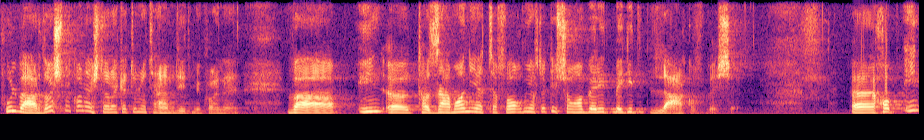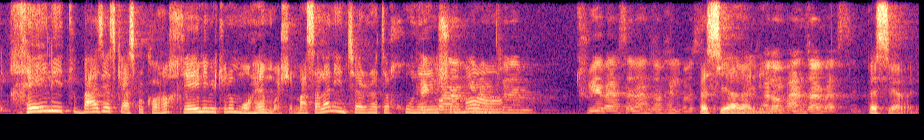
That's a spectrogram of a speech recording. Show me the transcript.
پول برداشت می‌کنه اشتراکتون رو تمدید می‌کنه. و این تا زمانی اتفاق میفته که شما برید بگید لغو بشه. خب این خیلی تو بعضی از کسب و کارها خیلی می‌تونه مهم باشه. مثلا اینترنت خونه شما توی بحث بندان خیلی بازی بسیار عالی. الان 50 بستید بسیار عالی.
